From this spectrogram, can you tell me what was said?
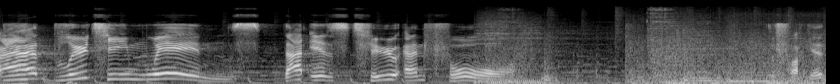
And blue team wins! That is two and four. Fuck it.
